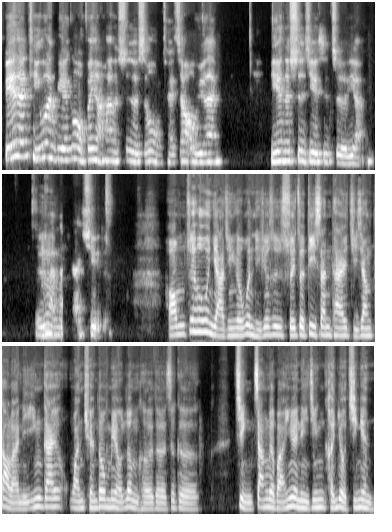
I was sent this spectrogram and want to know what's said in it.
别人提问，别人跟我分享他的事的时候，我们才知道哦，原来别人的世界是这样，我觉得还蛮感谢的。好，我们最后问雅琴一个问题，就是随着第三胎即将到来，你应该完全都没有任何的这个紧张了吧？因为你已经很有经验，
